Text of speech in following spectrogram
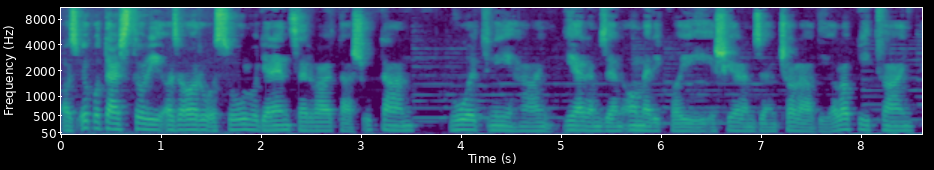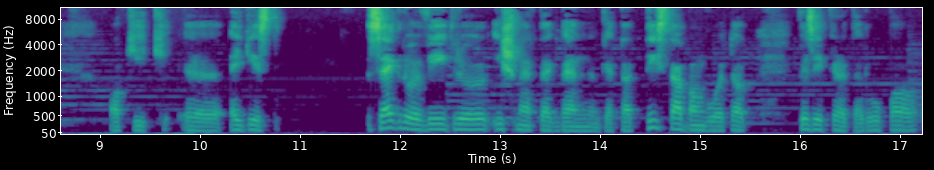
Az ökotárs sztori az arról szól, hogy a rendszerváltás után volt néhány jellemzően amerikai és jellemzően családi alapítvány, akik egyrészt szegről végről ismertek bennünket, tehát tisztában voltak Közép-Kelet-Európa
